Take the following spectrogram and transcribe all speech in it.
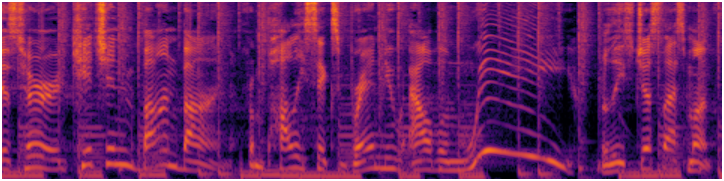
just heard Kitchen Bon Bon from Polysics' brand new album Wee, released just last month.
